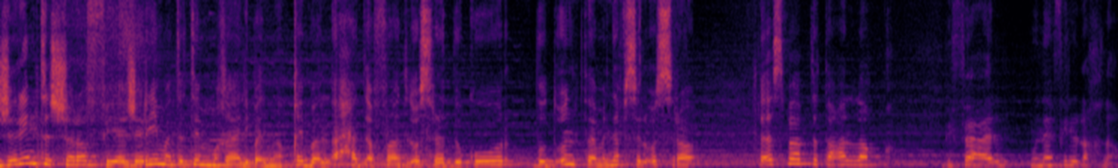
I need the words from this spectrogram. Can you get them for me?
جريمة الشرف هي جريمة تتم غالبا من قبل أحد أفراد الأسرة الذكور ضد أنثى من نفس الأسرة لأسباب تتعلق بفعل منافي للأخلاق.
